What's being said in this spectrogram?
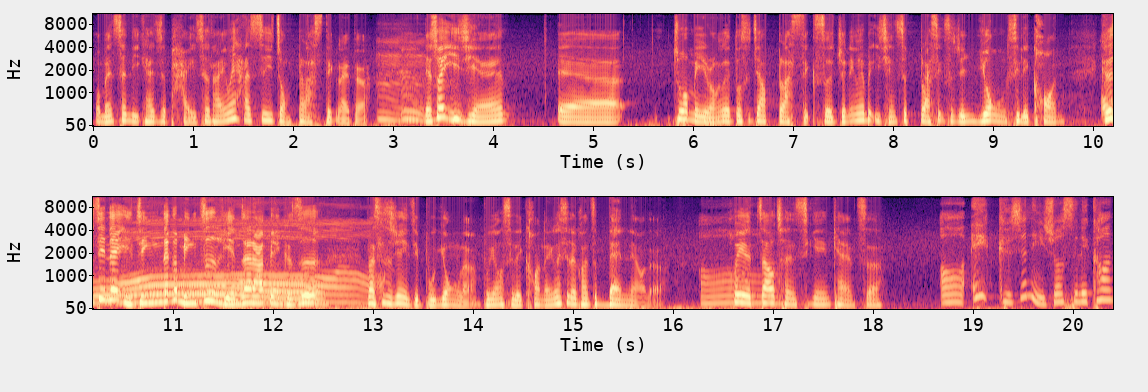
我们身体开始排斥它，因为它是一种 plastic 来的。嗯嗯也算以前呃做美容的都是叫 plastic surgeon，因为以前是 plastic surgeon 用 silicon，可是现在已经那个名字连在那边，可是哦 plastic surgeon 已经不用了，不用 silicon 了，因为 silicon 是 ban 了的，哦，会造成 skin cancer。哦，哎，可是你说 silicon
